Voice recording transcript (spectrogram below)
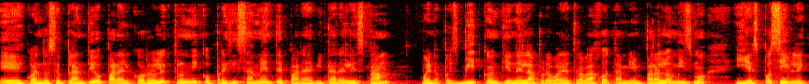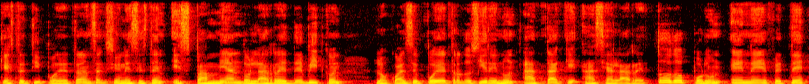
eh, cuando se planteó para el correo electrónico precisamente para evitar el spam. Bueno, pues Bitcoin tiene la prueba de trabajo también para lo mismo y es posible que este tipo de transacciones estén spameando la red de Bitcoin, lo cual se puede traducir en un ataque hacia la red, todo por un NFT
